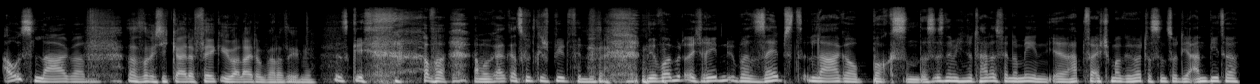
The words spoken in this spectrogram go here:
Auslagern? Das ist eine richtig geile Fake-Überleitung, war das eben hier. Das geht. Aber haben wir gerade ganz gut gespielt, finde ich. Wir wollen mit euch reden über Selbstlagerboxen. Das ist nämlich ein totales Phänomen. Ihr habt vielleicht schon mal gehört, das sind so die Anbieter,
